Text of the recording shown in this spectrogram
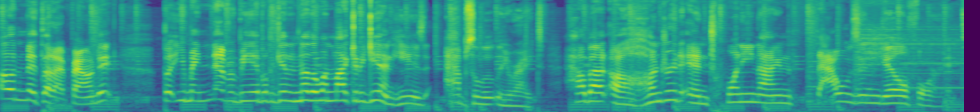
I'll admit that I found it, but you may never be able to get another one like it again. He is absolutely right. How about 129,000 gil for it?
